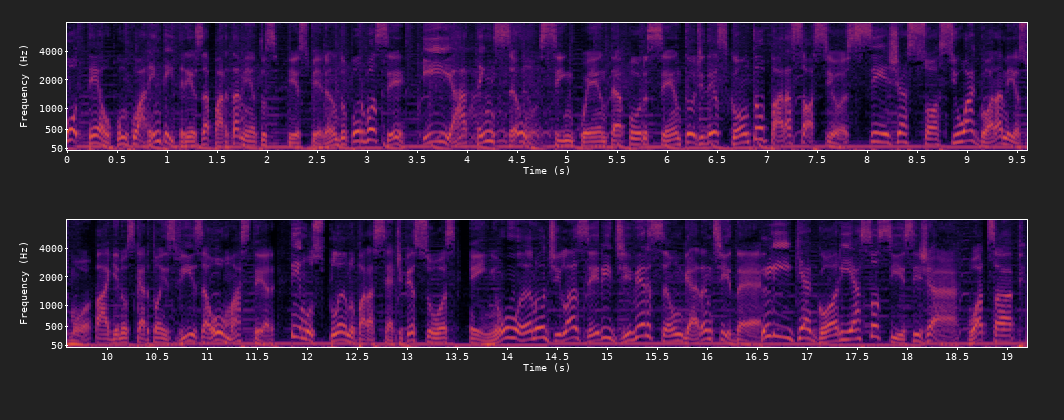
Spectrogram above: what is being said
Hotel com 43 apartamentos esperando por você. E e atenção, 50% de desconto para sócios. Seja sócio agora mesmo. Pague nos cartões Visa ou Master. Temos plano para sete pessoas em um ano de lazer e diversão garantida. Ligue agora e associe-se já. WhatsApp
